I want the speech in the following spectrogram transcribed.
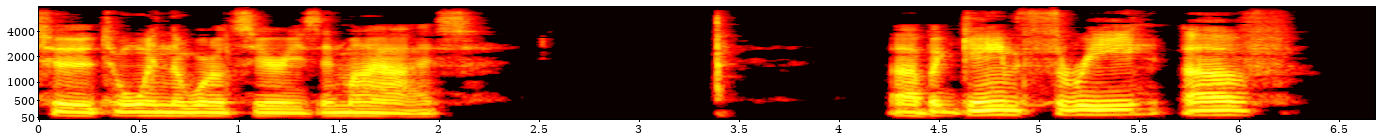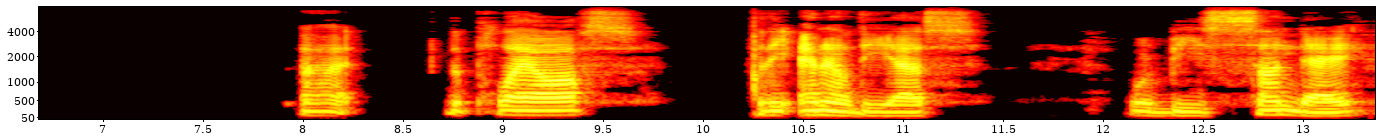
to to win the World Series in my eyes. Uh, but Game Three of uh, the playoffs for the NLDS would be Sunday,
